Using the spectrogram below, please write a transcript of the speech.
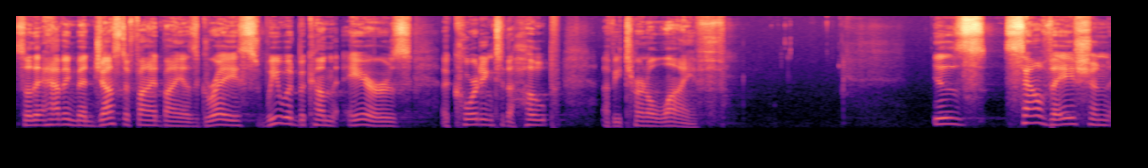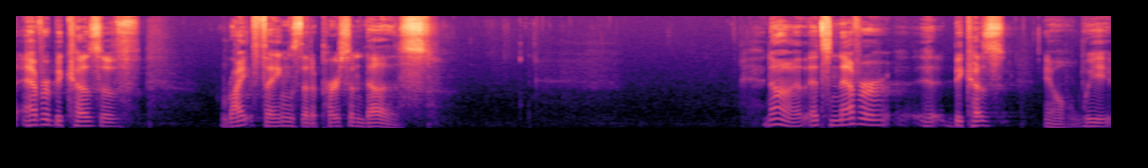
so that having been justified by His grace, we would become heirs according to the hope of eternal life. Is salvation ever because of right things that a person does. No, it's never uh, because you know we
